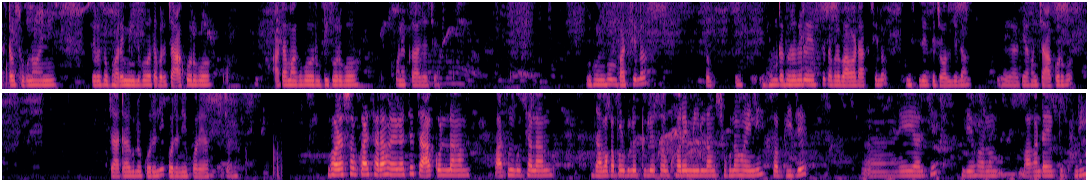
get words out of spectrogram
একটাও শুকনো হয়নি। সেগুলো সব ঘরে মিলবো, তারপরে চা করব, আটা মাখবো, রুটি করব, অনেক কাজ আছে। ঘুম ঘুম পাচ্ছিলো। তো ঘুমটা ধরে ধরে এসছে, তারপরে বাবা ডাকছিল, মিস্ত্রিদেরকে জল দিলাম এই আর কি এখন চা করব। চাটাগুলো করে নিই, করে নিয়ে পরে আসছি, চলো। ঘরের সব কাজ সারা হয়ে গেছে, চা করলাম, বাসন গুছালাম জামা কাপড়গুলো তুলে সব ঘরে মিললাম, শুকনো হয়নি, সব ভিজে। এই আর কি, দিয়ে ভাবলাম বাগানটায় একটু ঘুরি।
